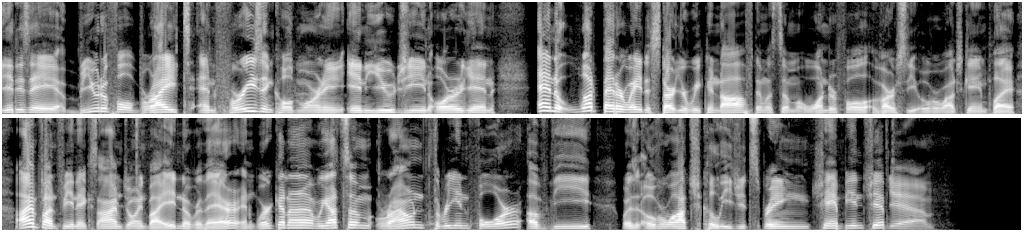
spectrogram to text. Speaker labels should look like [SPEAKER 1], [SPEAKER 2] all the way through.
[SPEAKER 1] It is a beautiful, bright, and freezing cold morning in Eugene, Oregon. And what better way to start your weekend off than with some wonderful varsity Overwatch gameplay? I'm Fun Phoenix. I'm joined by Aidan over there, and we're gonna we got some round three and four of the what is it Overwatch Collegiate Spring Championship.
[SPEAKER 2] Yeah.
